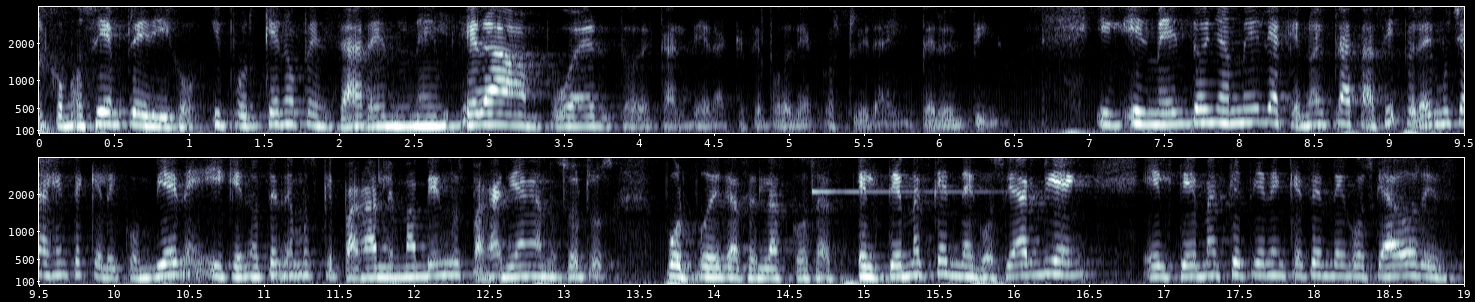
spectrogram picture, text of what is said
Y como siempre digo, ¿y por qué no pensar en el gran puerto de Caldera que se podría construir ahí? Pero en fin. Y, y me doña Amelia que no hay plata, sí, pero hay mucha gente que le conviene y que no tenemos que pagarle, más bien nos pagarían a nosotros por poder hacer las cosas. El tema es que negociar bien, el tema es que tienen que ser negociadores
